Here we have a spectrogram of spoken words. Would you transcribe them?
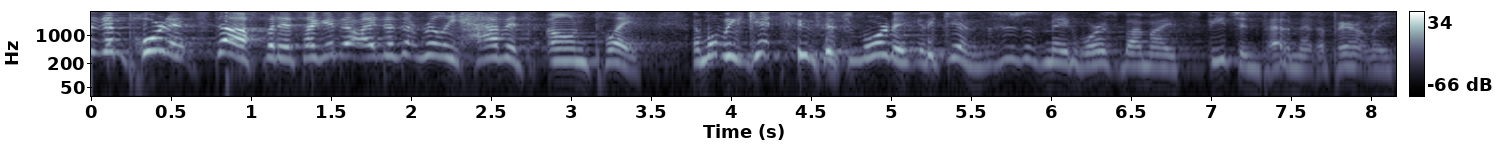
It's important stuff, but it's like it, it doesn't really have its own place. And what we get to this morning, and again, this is just made worse by my speech impediment, apparently,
